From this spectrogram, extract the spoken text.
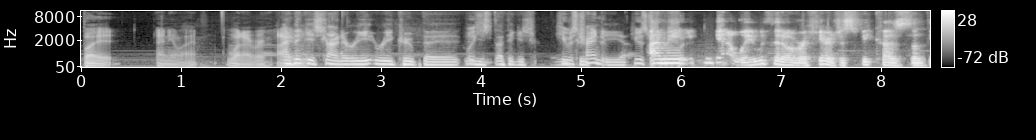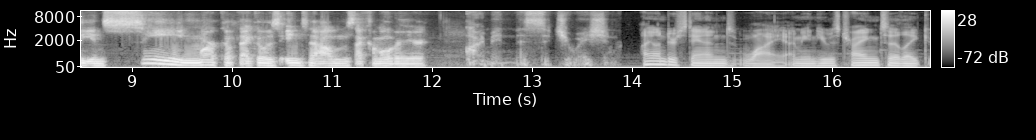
But anyway, whatever. I, think he's trying to re- recoup the. Well, he's, I think he's. he was trying to the, uh, he was I mean, to you can get away with it over here just because of the insane markup that goes into albums that come over here. I'm in this situation. I understand why. I mean, he was trying to like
